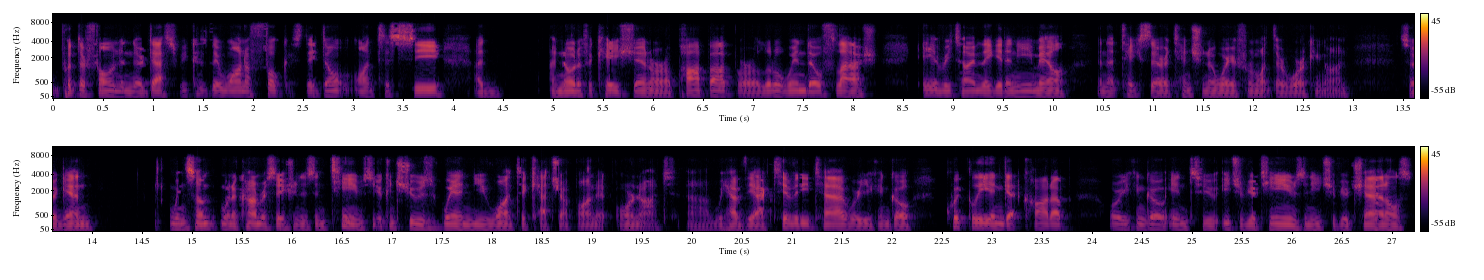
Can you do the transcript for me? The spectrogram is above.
put their phone in their desk because they want to focus. They don't want to see a, a notification or a pop-up or a little window flash every time they get an email and that takes their attention away from what they're working on. So again, when some when a conversation is in Teams, you can choose when you want to catch up on it or not. Uh, we have the activity tab where you can go quickly and get caught up, or you can go into each of your teams and each of your channels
